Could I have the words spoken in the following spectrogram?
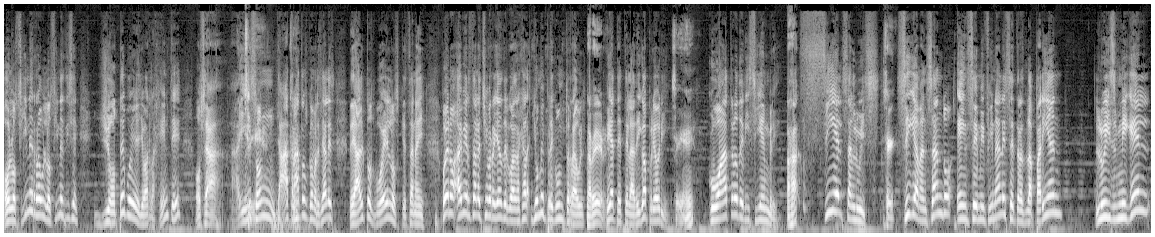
O los cines, Raúl, los cines dicen, yo te voy a llevar la gente. O sea, ahí Sí. son ya tratos comerciales de altos vuelos que están ahí. Bueno, ahí está la Chiva Rayadas del Guadalajara. Yo me pregunto, Raúl. A ver. Fíjate, te la digo a priori. Sí. 4 de diciembre. Ajá. Si el San Luis sigue avanzando, en semifinales se traslaparían Luis Miguel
